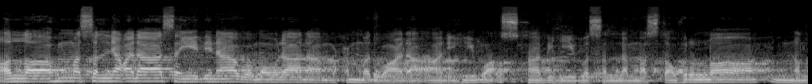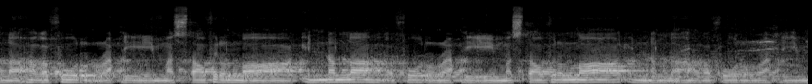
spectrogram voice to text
اللهم صل على سيدنا ومولانا محمد وعلى آله وأصحابه وسلم. استغفر الله إن الله غفور رحيم. استغفر الله إن الله غفور رحيم. استغفر الله إن الله غفور رحيم.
